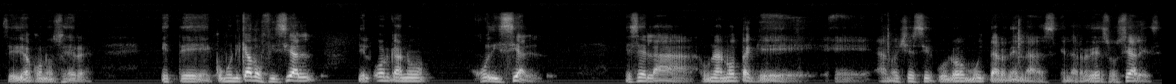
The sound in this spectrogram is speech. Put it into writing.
se dio a conocer este comunicado oficial del órgano judicial. Esa es la, una nota que anoche circuló muy tarde en las, en las redes sociales.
